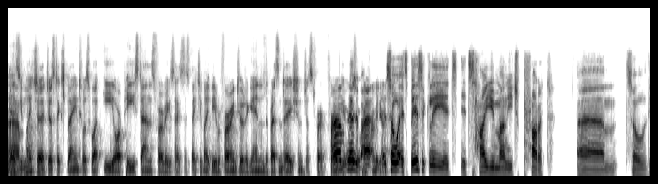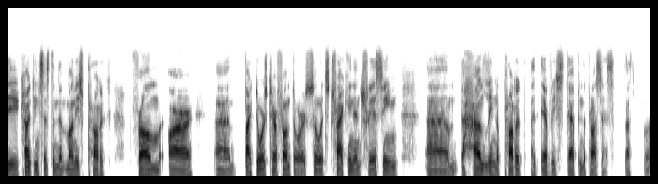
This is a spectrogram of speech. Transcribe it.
Yes, um, you might uh, just explain to us what ERP stands for, because I suspect you might be referring to it again in the presentation, just for, for um, viewers uh, So it's basically it's it's how you manage product. Um, so the accounting system that manage product from our um, back doors to our front doors. So it's tracking and tracing um, the handling of product at every step in the process. Uh,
